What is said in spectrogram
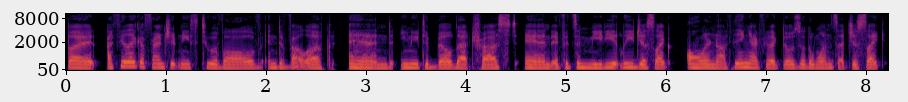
but I feel like a friendship needs to evolve and develop and you need to build that trust. And if it's immediately just like all or nothing, I feel like those are the ones that just like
